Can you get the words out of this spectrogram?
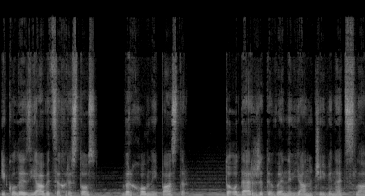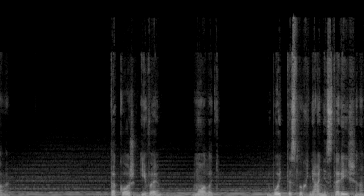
І коли з'явиться Христос, Верховний пастир, то одержите ви нев'янучий вінець слави. Також і ви, молодь, будьте слухняні старійшинам.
